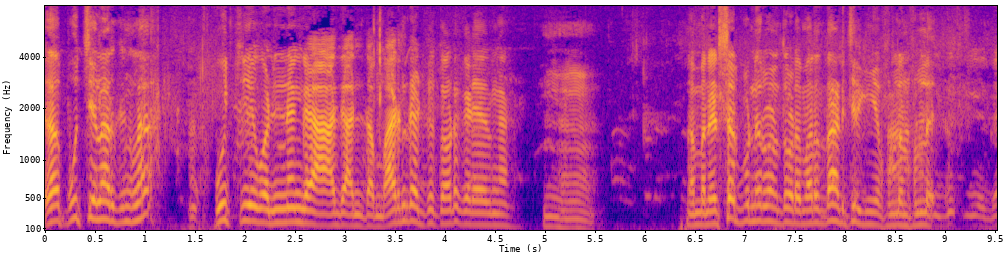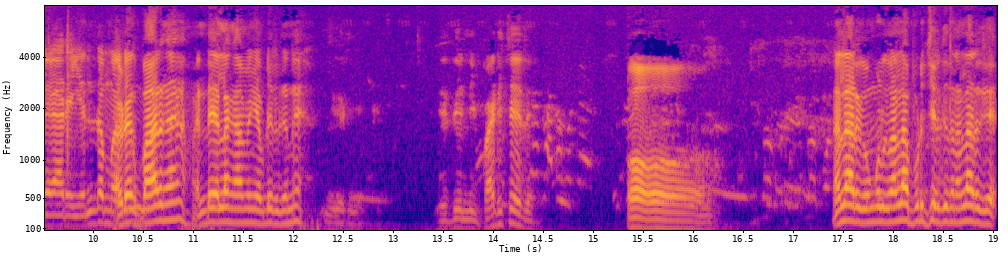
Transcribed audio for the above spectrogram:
ஏதாவது பூச்சியெல்லாம் இருக்குங்களா? பூச்சி ஒன்றுங்க அது அந்த மருந்து அடிச்சதோட கிடையாதுங்க. ம் ம். நம்ம நெட்சர்ப் நிறுவனத்தோட மருந்து தான் அடிச்சிருக்கீங்க ஃபுல் அண்ட் ஃபுல்லு வேற எந்த மருந்து? பாருங்க வெண்டையெல்லாம் காமிங்க எப்படி இருக்குன்னு. இது நீ படிச்சது ஓ. நல்லா இருக்கு உங்களுக்கு நல்லா பிடிச்சிருக்குது நல்லா இருக்கு.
